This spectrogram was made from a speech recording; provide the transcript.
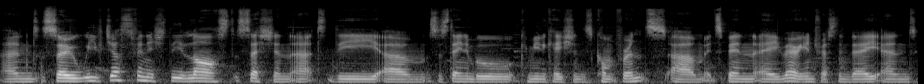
And so we've just finished the last session at the um, Sustainable Communications Conference. Um, it's been a very interesting day, and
